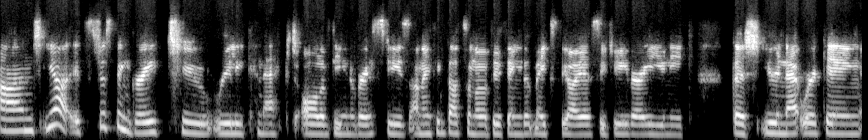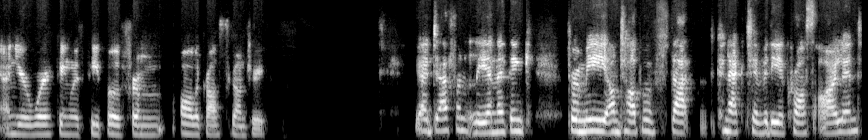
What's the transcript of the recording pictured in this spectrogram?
And yeah, it's just been great to really connect all of the universities. And I think that's another thing that makes the ISCG very unique, that you're networking and you're working with people from all across the country. Yeah, definitely. And I think for me, on top of that connectivity across Ireland,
